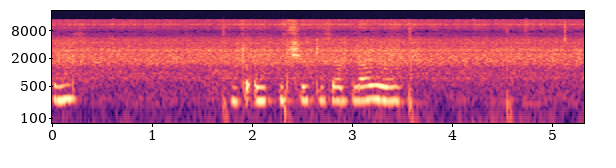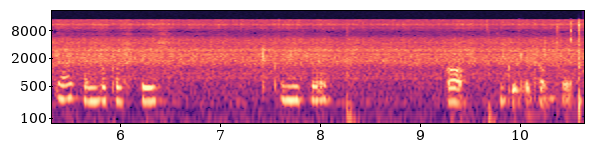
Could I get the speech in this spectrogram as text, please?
hin. Und da unten steht dieser blaue. Gar keinen Bock auf dich. Da komm ich hoch. Oh, gut, er kommt hoch.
